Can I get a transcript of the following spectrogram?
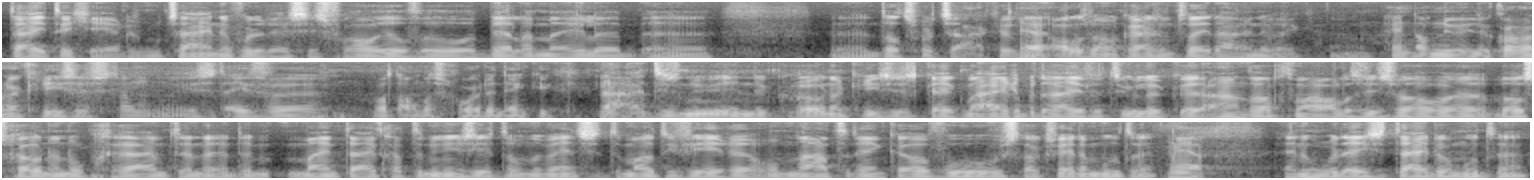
tijd dat je ergens moet zijn. En voor de rest is vooral heel veel bellen, mailen, eh, eh, dat soort zaken. Ja. Alles bij elkaar zo'n twee dagen in de week. Ja. En dan nu de coronacrisis, dan is het even wat anders geworden, denk ik. Nou, het is nu in de coronacrisis, kijk, mijn eigen bedrijf natuurlijk eh, aandacht, maar alles is wel, eh, wel schoon en opgeruimd. En de, mijn tijd gaat er nu in zitten om de mensen te motiveren om na te denken over hoe we straks verder moeten. Ja. En hoe we deze tijd door moeten.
